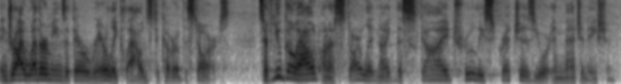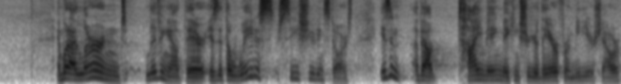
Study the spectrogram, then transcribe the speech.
And dry weather means that there are rarely clouds to cover up the stars. So if you go out on a starlit night, the sky truly stretches your imagination. And what I learned living out there is that the way to see shooting stars isn't about timing, making sure you're there for a meteor shower,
